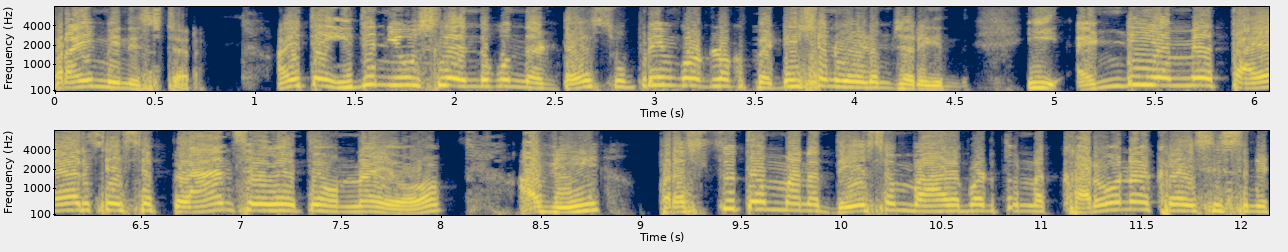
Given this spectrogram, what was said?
ప్రైమ్ మినిస్టర్ అయితే ఇది న్యూస్లో ఎందుకు ఉందంటే సుప్రీం కోర్టులో ఒక పిటిషన్ వేయడం జరిగింది. ఈ ఎన్డిఎంఏ తయారు చేసే ప్లాన్స్ ఏవైతే ఉన్నాయో అవి ప్రస్తుతం మన దేశం బాధపడుతున్న కరోనా క్రైసిస్ని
